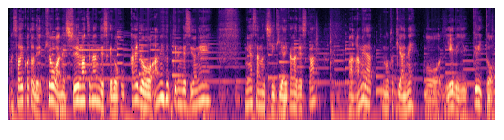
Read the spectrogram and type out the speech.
まあ、そういうことで今日はね週末なんですけど北海道雨降ってるんですよね。皆さんの地域はいかがですか、まあ、雨の時はねこう家でゆっくりと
